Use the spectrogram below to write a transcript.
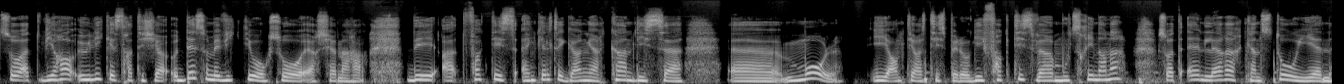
Så at vi har ulike strategier. Og det som er viktig også å erkjenne her, det er at faktisk enkelte ganger kan disse eh, mål i antirasistisk pedagogikk faktisk være motstridende. Så at en lærer kan stå i en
